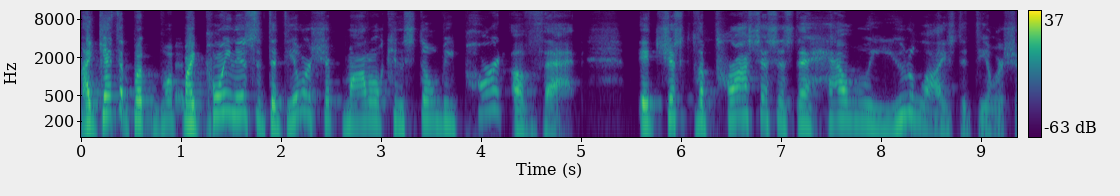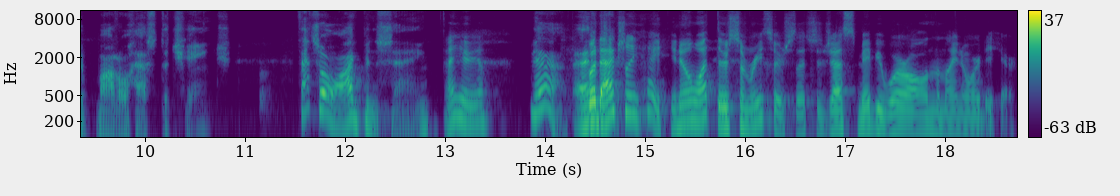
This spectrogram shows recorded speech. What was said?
I get that, but, but my point is that the dealership model can still be part of that. It's just the process as to how we utilize the dealership model has to change. That's all I've been saying. I hear you. Yeah. But actually, hey, you know what? There's some research that suggests maybe we're all in the minority here.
